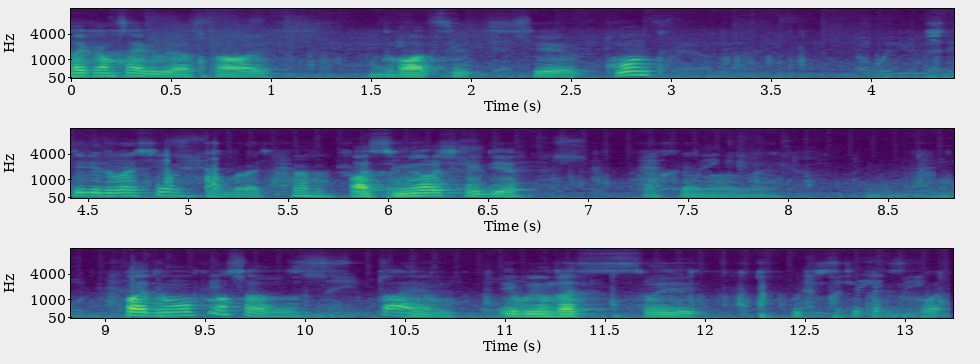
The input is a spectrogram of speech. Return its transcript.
До конца игры осталось 20 секунд. 427 набрать. А семерочка где? а хрен его знает. Поэтому просто ставим и будем ждать своей участи, так сказать.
